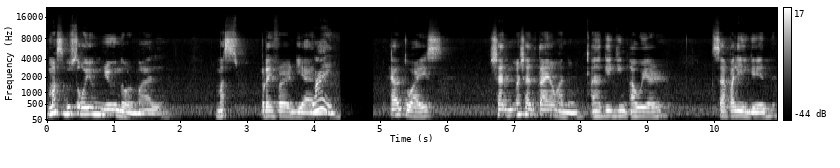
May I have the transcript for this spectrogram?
Mas gusto ko yung new normal. Mas preferred yan. Why? Health-wise, masyad, masyad tayong ano, ah, giging aware sa paligid.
